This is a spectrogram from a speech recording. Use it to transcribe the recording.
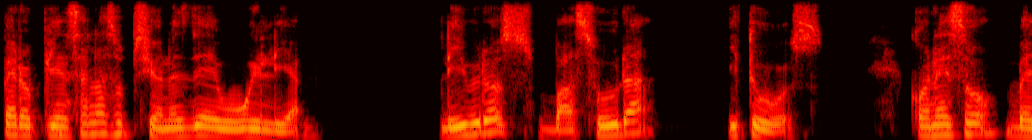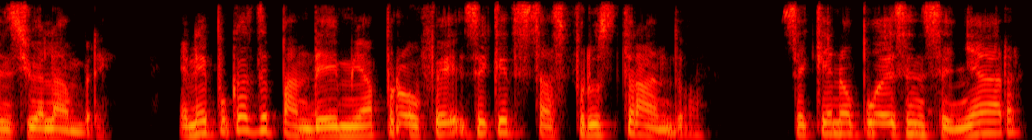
pero piensa en las opciones de William. Libros, basura y tubos. Con eso venció el hambre. En épocas de pandemia, profe, sé que te estás frustrando. Sé que no puedes enseñar,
